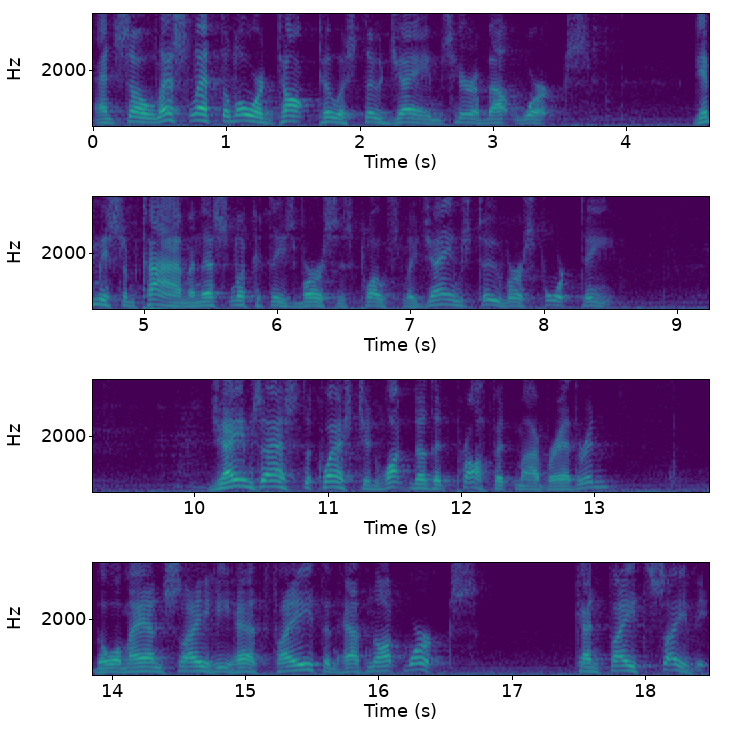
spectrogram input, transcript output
And so let's let the Lord talk to us through James here about works. Give me some time and let's look at these verses closely. James 2, verse 14. James asks the question, What doth it profit, my brethren? Though a man say he hath faith and hath not works, can faith save him?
